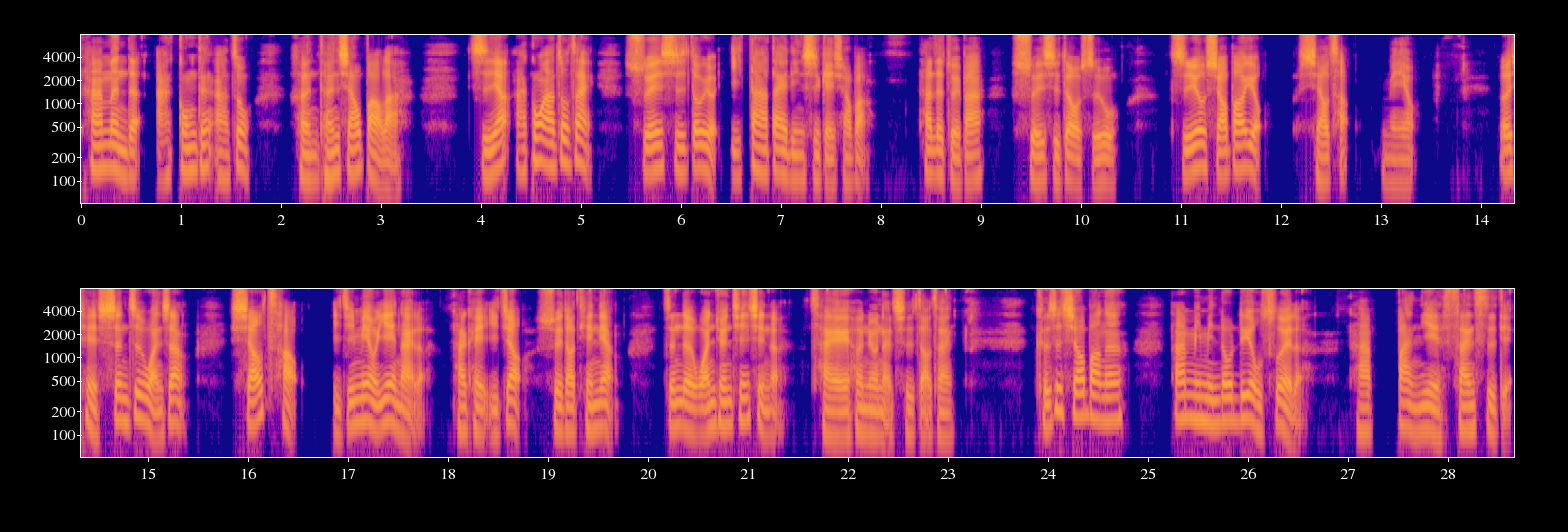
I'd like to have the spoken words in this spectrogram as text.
他们的阿公跟阿祖很疼小宝啦，只要阿公阿祖在，随时都有一大袋零食给小宝，他的嘴巴随时都有食物。只有小宝有，小草没有，而且甚至晚上小草已经没有夜奶了，它可以一觉睡到天亮，真的完全清醒了才喝牛奶吃早餐。可是小宝呢，他明明都六岁了，他半夜三四点，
